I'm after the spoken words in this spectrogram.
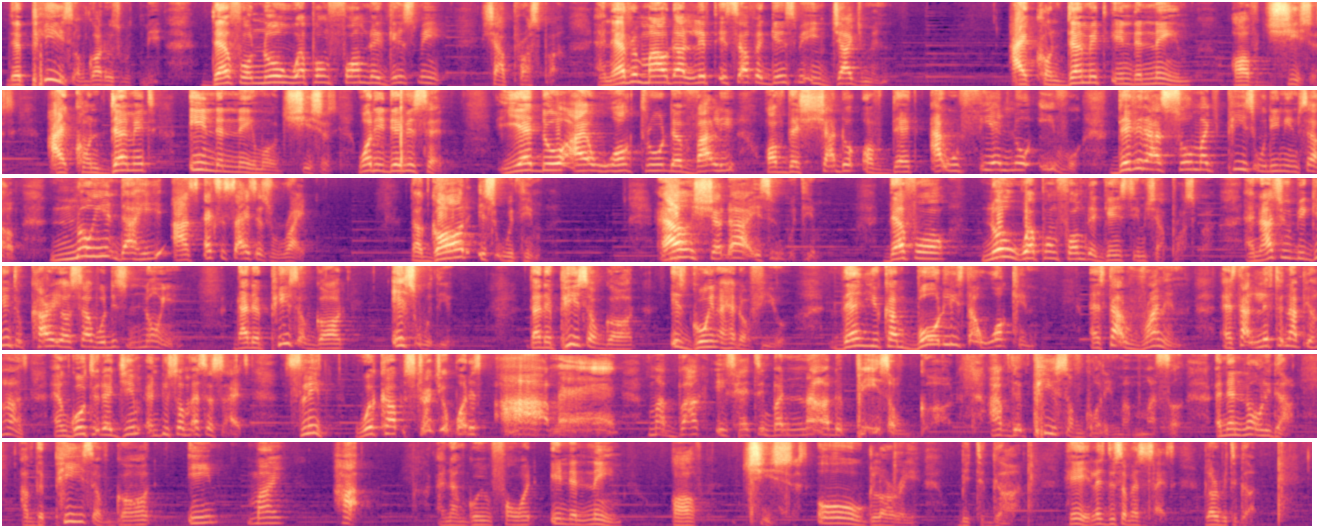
The peace of God is with me. Therefore, no weapon formed against me shall prosper. And every mouth that lift itself against me in judgment, I condemn it in the name of Jesus. I condemn it in the name of Jesus. What did David say? Yet though I walk through the valley of the shadow of death, I will fear no evil. David has so much peace within himself, knowing that he has exercised his right, that God is with him. El Shaddai is with him. Therefore, no weapon formed against him shall prosper. And as you begin to carry yourself with this knowing that the peace of God is with you, that the peace of God is going ahead of you, then you can boldly start walking and start running and start lifting up your hands and go to the gym and do some exercise. Sleep, wake up, stretch your bodies. Ah, man, my back is hurting, but now the peace of God. I have the peace of God in my muscle. And then not only that, I have the peace of God in my heart. And I'm going forward in the name of Jesus. Oh, glory be to God. Hey, let's do some exercise. Glory be to God.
